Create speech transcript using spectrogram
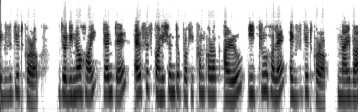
এক্সিকিউট কৰক। যদি নহয় তেন্তে এলছে if কণ্ডিশ্যনটো প্ৰশিক্ষন কৰক আৰু ই ট্ৰু হলে এক্সিকিউট কৰক। নাইবা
